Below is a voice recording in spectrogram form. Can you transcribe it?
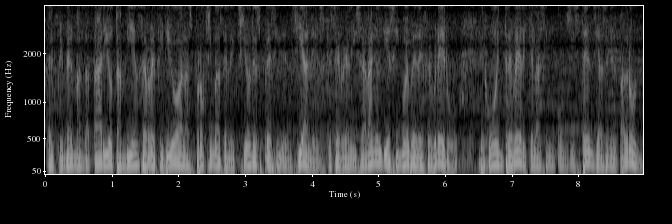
El primer mandatario también se refirió a las próximas elecciones presidenciales que se realizarán el 19 de febrero. Dejó entrever que las inconsistencias en el padrón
